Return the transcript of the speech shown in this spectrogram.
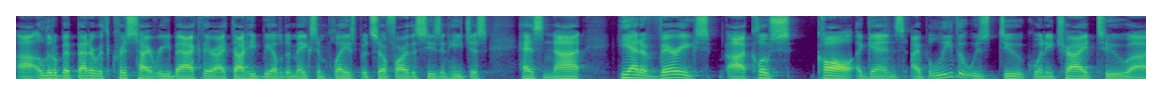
uh, a little bit better with Chris Tyree back there. I thought he'd be able to make some plays, but so far this season, he just has not. He had a very uh, close call against, I believe it was Duke, when he tried to uh,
